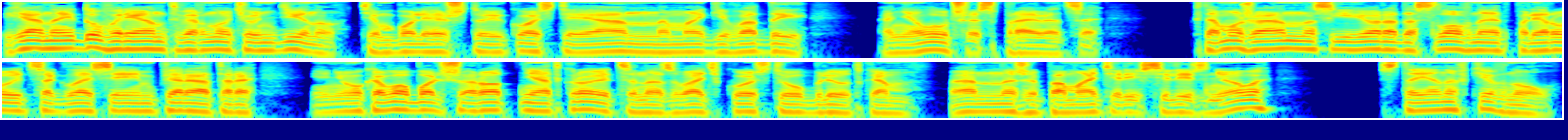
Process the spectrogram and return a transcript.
Я найду вариант вернуть Ундину, тем более, что и Костя, и Анна маги воды. Они лучше справятся. Тому же Анна с ее родословной отполирует согласие императора, и ни у кого больше рот не откроется назвать Костю ублюдком. Анна же по матери Селезнева? Стоянов кивнул.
